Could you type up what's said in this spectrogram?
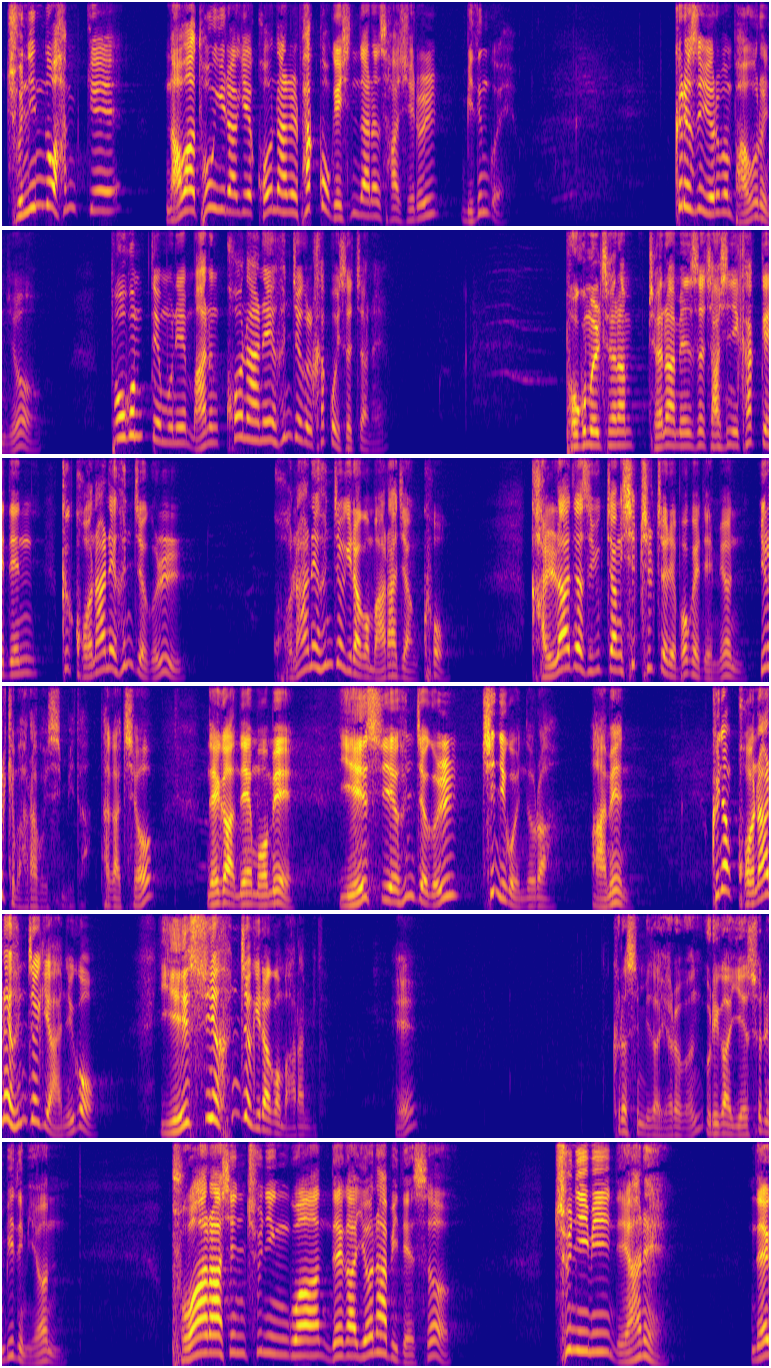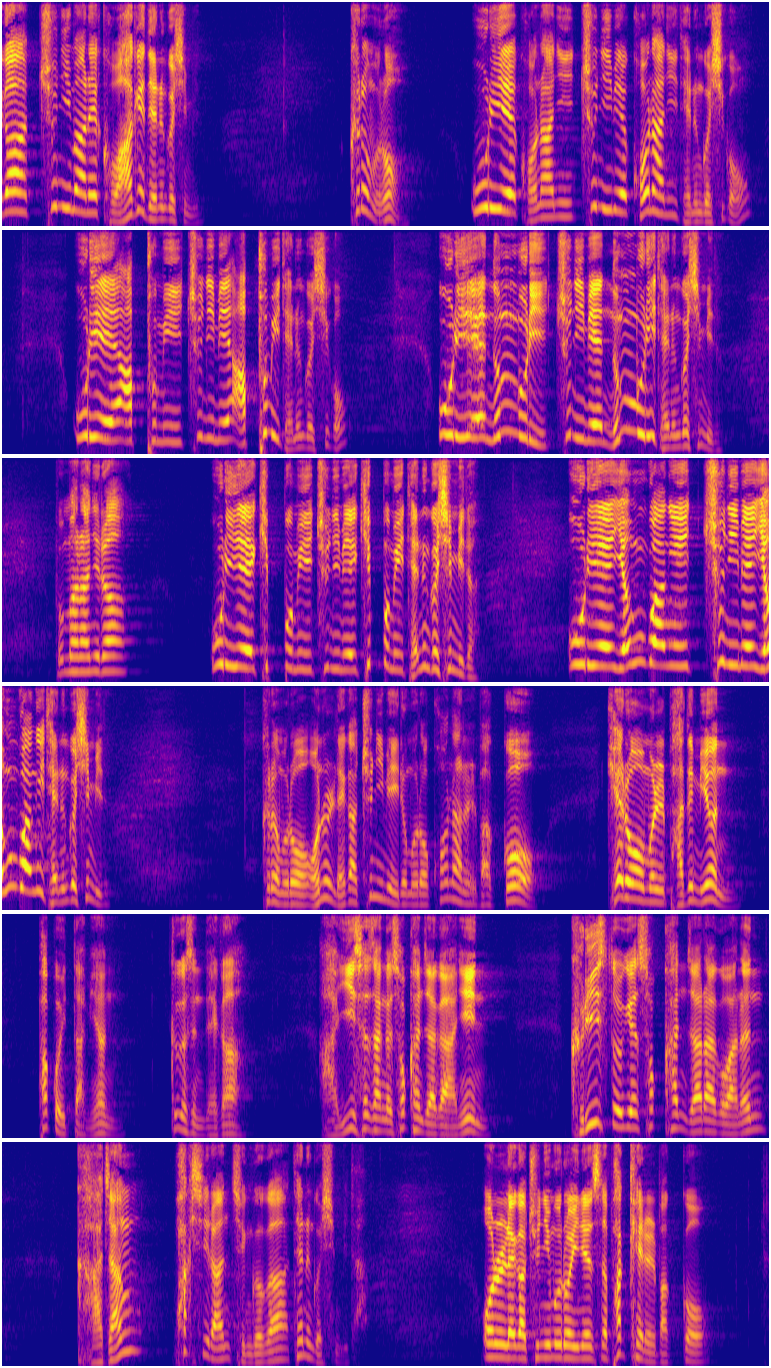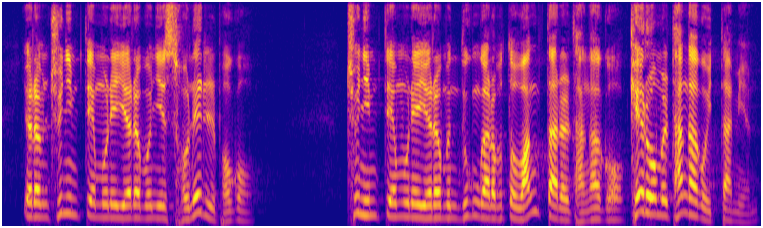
주님도 함께 나와 동일하게 고난을 받고 계신다는 사실을 믿은 거예요. 그래서 여러분 바울은요. 복음 때문에 많은 고난의 흔적을 갖고 있었잖아요. 복음을 전하면서 자신이 갖게 된 그 고난의 흔적을 고난의 흔적이라고 말하지 않고 갈라디아서 6장 17절에 보게 되면 이렇게 말하고 있습니다. 다 같이요. 내가 내 몸에 예수의 흔적을 지니고 있노라. 아멘. 그냥 고난의 흔적이 아니고 예수의 흔적이라고 말합니다. 예? 그렇습니다, 여러분. 우리가 예수를 믿으면 부활하신 주님과 내가 연합이 돼서 주님이 내 안에 내가 주님 안에 거하게 되는 것입니다. 그러므로 우리의 고난이 주님의 고난이 되는 것이고 우리의 아픔이 주님의 아픔이 되는 것이고 우리의 눈물이 주님의 눈물이 되는 것입니다. 뿐만 아니라 우리의 기쁨이 주님의 기쁨이 되는 것입니다. 우리의 영광이 주님의 영광이 되는 것입니다. 그러므로 오늘 내가 주님의 이름으로 고난을 받고 괴로움을 받으면 받고 있다면 그것은 내가 아, 이 세상에 속한 자가 아닌 그리스도에게 속한 자라고 하는 가장 확실한 증거가 되는 것입니다. 오늘 내가 주님으로 인해서 박해를 받고 여러분 주님 때문에 여러분이 손해를 보고 주님 때문에 여러분 누군가로부터 왕따를 당하고 괴로움을 당하고 있다면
